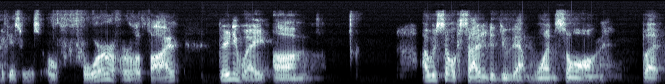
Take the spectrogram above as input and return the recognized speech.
I guess it was 04 or 05. But anyway, um, I was so excited to do that one song, but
